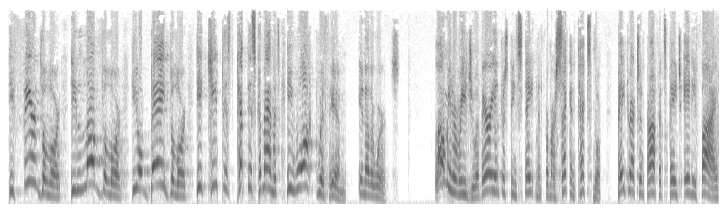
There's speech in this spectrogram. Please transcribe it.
He feared the Lord. He loved the Lord. He obeyed the Lord. He kept his, kept his commandments. He walked with him, in other words. Allow me to read you a very interesting statement from our second textbook, Patriarchs and Prophets, page 85,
